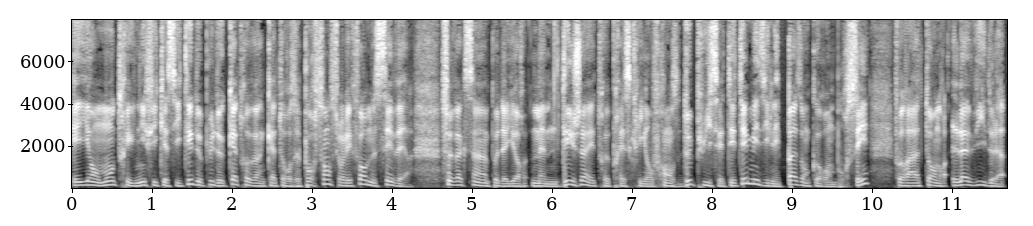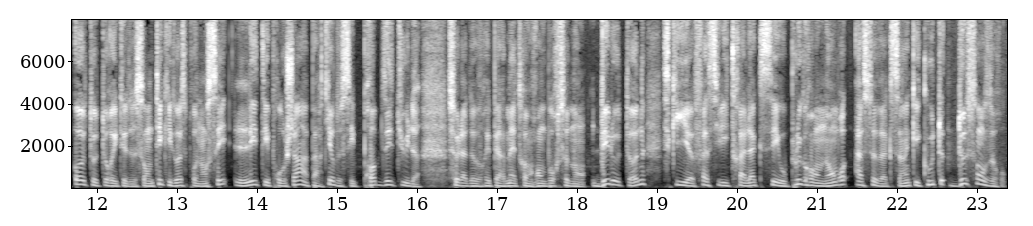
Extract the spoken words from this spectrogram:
ayant montré une efficacité de plus de 94% sur les formes sévères. Ce vaccin peut d'ailleurs même déjà être prescrit en France depuis cet été, mais il n'est pas encore remboursé. Il faudra attendre l'avis de la haute autorité de santé qui doit se prononcer l'été prochain à partir de ses propres études. Cela devrait permettre un remboursement dès l'automne, ce qui facilitera l'accès au plus grand nombre à ce vaccin qui coûte 200 euros.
